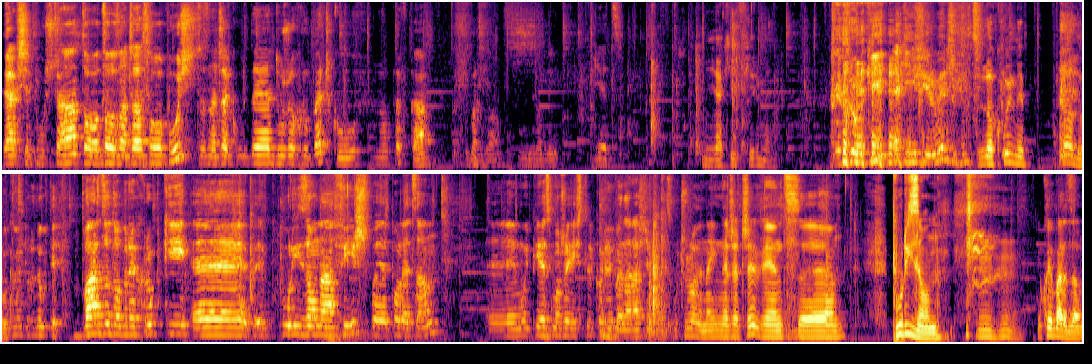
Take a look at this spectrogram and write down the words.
Jak się puszcza, to to oznacza słowo puść, to oznacza kurde dużo chrupeczków. No pewka. Proszę bardzo, mój drogi. Jedz. Jakiej firmy? Chrupki? Jakiej firmy? Czy? Lokujmy produkt. Produkty. Bardzo dobre chrupki. E, Purizona Fish e, polecam. E, mój pies może jeść tylko rybę na razie, bo jest uczulony na inne rzeczy, więc e, Purizon. Mhm. Dziękuję bardzo.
